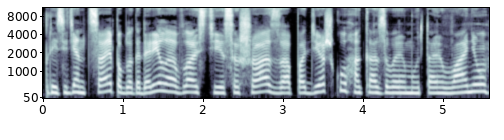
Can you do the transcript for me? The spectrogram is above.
Президент Цай поблагодарила власти США за поддержку, оказываемую Тайваню,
